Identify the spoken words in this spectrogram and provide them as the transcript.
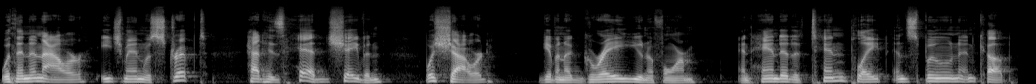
Within an hour, each man was stripped, had his head shaven, was showered, given a gray uniform, and handed a tin plate and spoon and cup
